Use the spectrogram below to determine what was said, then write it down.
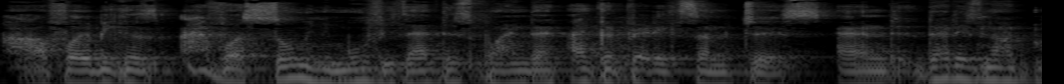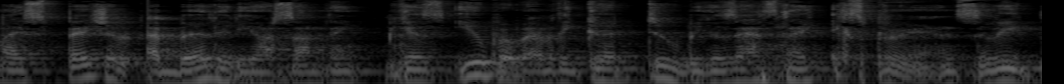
halfway because I've watched so many movies at this point that I could predict some twists, and that is not my special ability or something because you probably could too because that's like experience. We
